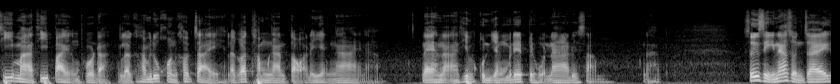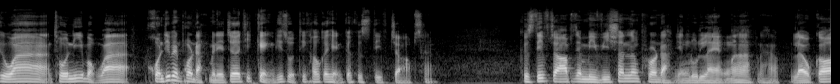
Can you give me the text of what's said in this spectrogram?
ที่มาที่ไปของ Product แล้วก็ทำให้ทุกคนเข้าใจ แล้วก็ทำงานต่อได้อย่างง่ายนะครับ ในขณะที่คุณยังไม่ได้เป็นหัวหน้าด้วยซ้ำนะครับ ซึ่งสิ่งน่าสนใจคือว่าโทนี่บอกว่าคนที่เป็น Product Manager ที่เก่งที่สุดที่เขาเคยเห็นก็คือสตีฟจ็อบส์ครับคือสตีฟจ็อบส์จะมี vision เรื่อง Product อย่างรุนแรงมากนะครับแล้วก็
